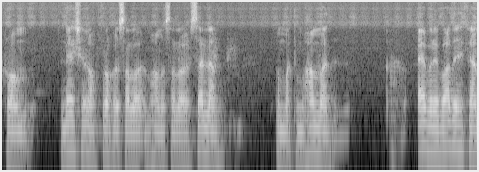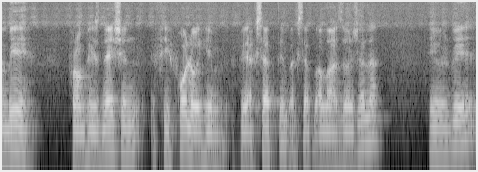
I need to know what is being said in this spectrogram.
from nation of Prophet Muhammad Sallallahu Alaihi Wasallam, Ummah Muhammad. Everybody can be from his nation if he follow him, if he accept him, accept Allah Azza wa Jalla, he will be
